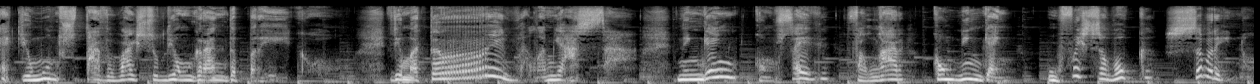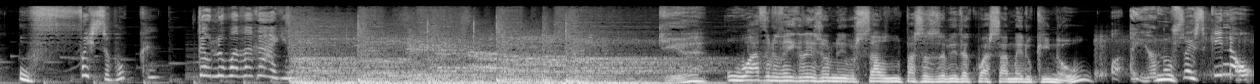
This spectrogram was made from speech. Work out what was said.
é que o mundo está debaixo de um grande perigo, de uma terrível ameaça. Ninguém consegue falar com ninguém. O Facebook, Severino, o Facebook deu-lhe o badagaio. Que é? O adro da Igreja Universal onde passas a vida com a Sameiro Quinou? Oh, Eu não sei se que não,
